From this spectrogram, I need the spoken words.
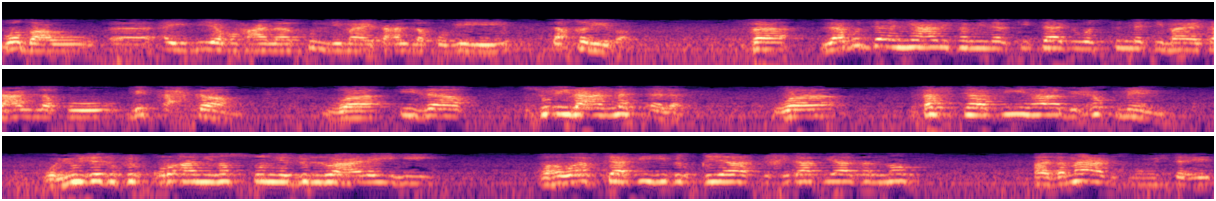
وضعوا آه، أيديهم على كل ما يتعلق به تقريبا. فلا بد أن يعرف من الكتاب والسنة ما يتعلق بالأحكام. وإذا سئل عن مسألة وأفتى فيها بحكم ويوجد في القرآن نص يدل عليه وهو أفتى فيه بالقياس بخلاف هذا النص هذا ما عاد اسمه مجتهد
